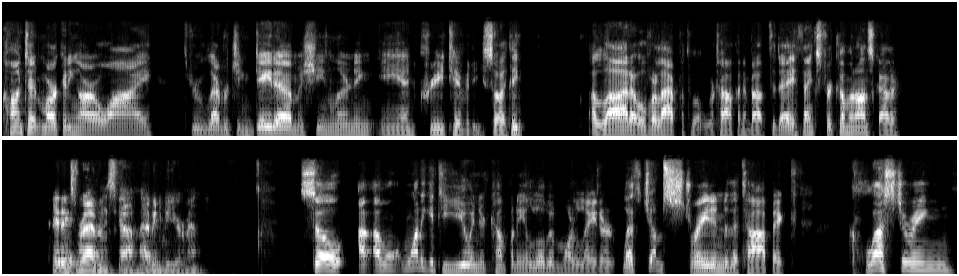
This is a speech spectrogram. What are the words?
content marketing ROI through leveraging data, machine learning, and creativity. So I think a lot of overlap with what we're talking about today. Thanks for coming on, Skylar. Hey, thanks for having me, Scott. I'm happy to be here, man. So I, I want to get to you and your company a little bit more later. Let's jump straight into the topic. Clustering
